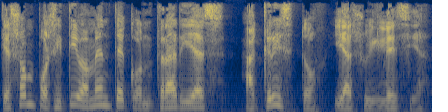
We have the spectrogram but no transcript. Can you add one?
que son positivamente contrarias a Cristo y a su Iglesia.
